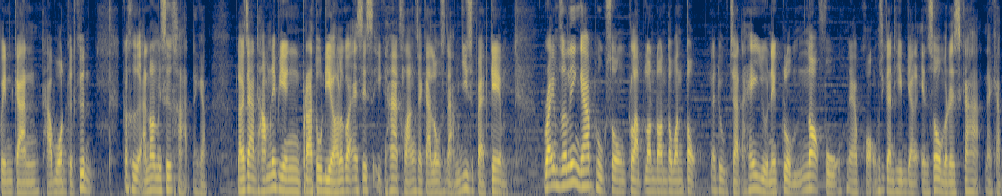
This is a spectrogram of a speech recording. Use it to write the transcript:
เป็นการถาวรเกิดขึ้น ก็คืออาร์นอนไม่ซื้อขาดนะครับ หลังจากทำได้เพียงประตูเดียวแล้วก็แอสซิสต์อีก 5 ครั้งจากการลงสนาม 28 เกม ไรมเซอร์ลิงครับถูกส่งกลับลอนดอนตะวันตก และถูกจัดให้อยู่ในกลุ่มนอกฝูงนะครับของผู้จัดการทีมอย่างเอนโซมาเรสกานะครับ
